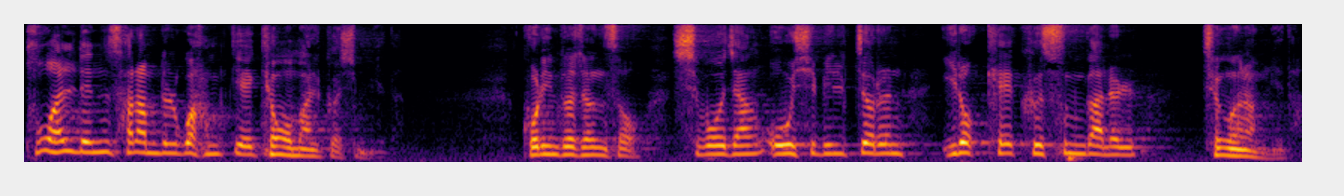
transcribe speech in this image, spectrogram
부활된 사람들과 함께 경험할 것입니다. 고린도전서 15장 51절은 이렇게 그 순간을 증언합니다.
